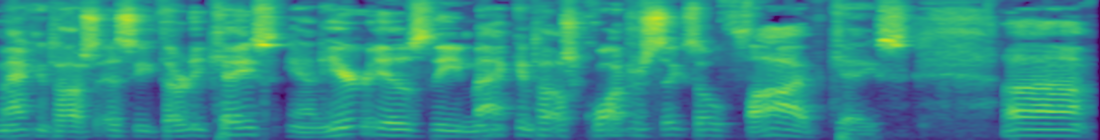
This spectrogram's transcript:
Macintosh SE30 case, and here is the Macintosh Quadra 605 case. Uh,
